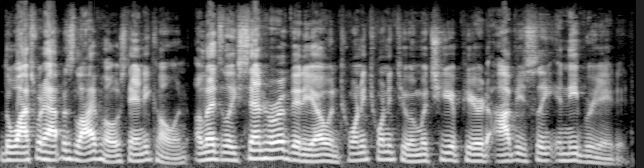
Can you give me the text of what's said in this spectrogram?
the Watch What Happens live host, Andy Cohen, allegedly sent her a video in 2022 in which he appeared obviously inebriated.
